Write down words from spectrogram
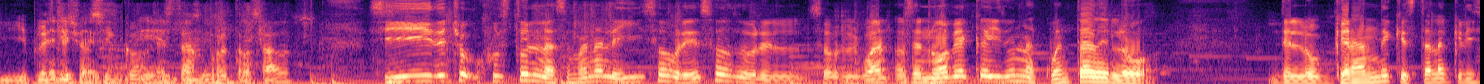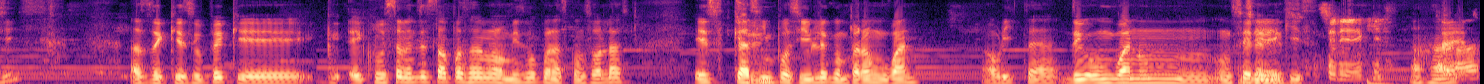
y PlayStation Series X 5 y el están retrasados. Sí, de hecho, justo en la semana leí sobre eso, sobre el, sobre el One. O sea, no había caído en la cuenta de lo, de lo grande que está la crisis. Hasta que supe que, que, eh, justamente está pasando lo mismo con las consolas. Es casi Sí. imposible comprar un One ahorita. Digo, un One, un, un Serie Series. X. Serie X. Ajá.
